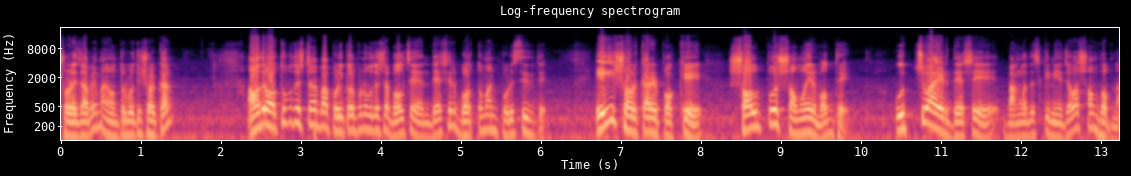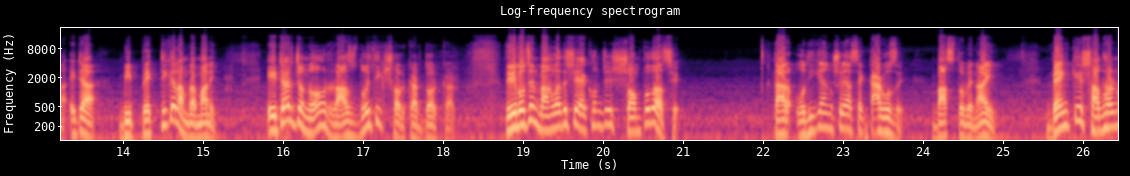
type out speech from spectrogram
সরে যাবে মানে অন্তর্বর্তী সরকার আমাদের অর্থ উপদেষ্টা বা পরিকল্পনা উপদেষ্টা বলছেন, দেশের বর্তমান পরিস্থিতিতে এই সরকারের পক্ষে স্বল্প সময়ের মধ্যে উচ্চ আয়ের দেশে বাংলাদেশকে নিয়ে যাওয়া সম্ভব না। এটা বি প্র্যাকটিক্যাল আমরা মানি। এটার জন্য রাজনৈতিক সরকার দরকার। তিনি বলছেন, বাংলাদেশে এখন যে সম্পদ আছে, তার অধিকাংশই আছে কাগজে, বাস্তবে নাই। ব্যাংকে সাধারণ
